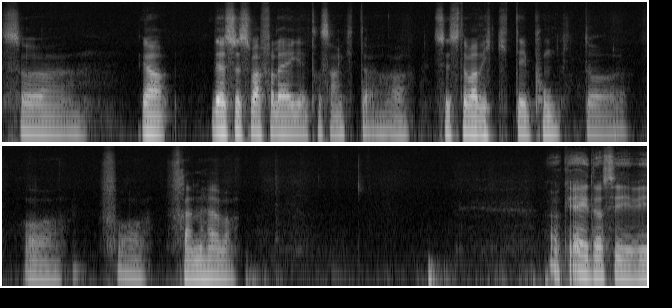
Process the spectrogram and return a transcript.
Så ja. Det syns i hvert fall jeg er interessant. Da, og syns det var viktig punkt å, å få fremheve. Ok, da sier vi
